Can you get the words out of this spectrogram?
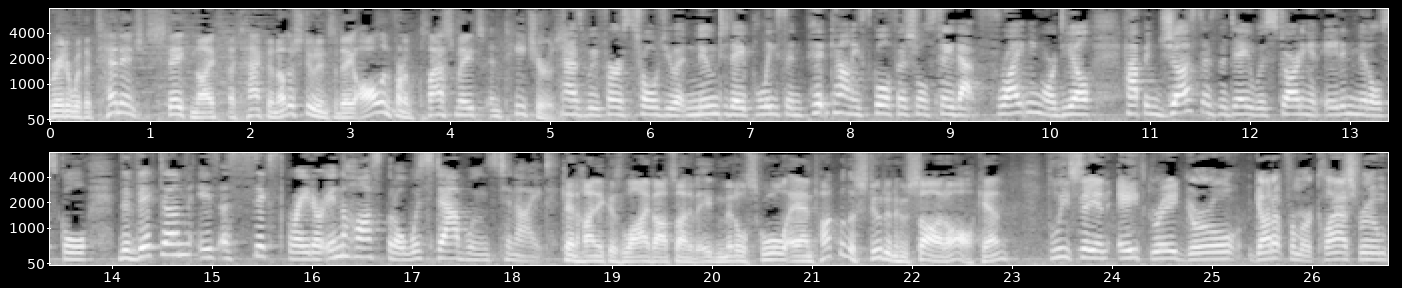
grader with a 10-inch steak knife attacked another student today, all in front of classmates and teachers. As we first told you at noon today, police and Pitt County school officials say that frightening ordeal happened just as the day was starting at Ayden Middle School. The victim is a sixth grader in the hospital with stab wounds tonight. Ken Heineck is live outside of Ayden Middle School and talked with a student who saw it all. Ken? Police say an eighth grade girl got up from her classroom,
